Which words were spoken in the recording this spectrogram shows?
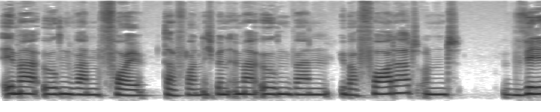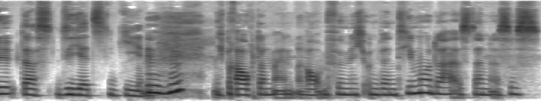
immer irgendwann voll davon. Ich bin immer irgendwann überfordert und will, dass sie jetzt gehen. Mhm. Ich brauche dann meinen Raum für mich. Und wenn Timo da ist, dann ist es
